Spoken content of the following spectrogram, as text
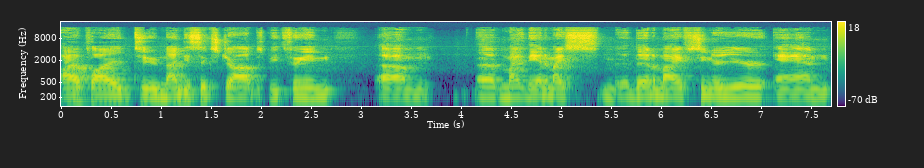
I applied to 96 jobs between um, uh, my the end of my the end of my senior year and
